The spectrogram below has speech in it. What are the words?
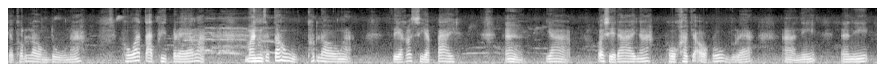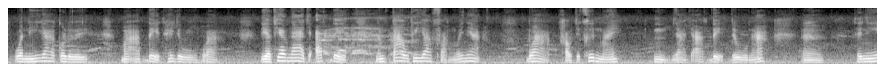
จะทดลองดูนะ เพราะว่าตัดผิดไปแล้วอะ มันก็ต้องทดลองอะ เสียก็เสียไปย่าก็เสียดายนะเพอเขาจะออกลูกอยู่แล้ว อ่านี้ อันนี้วันนี้ย่าก็เลยมาอัปเดตให้ดูว่า เดี๋ยวเที่ยวหน้าจะอัปเดตน้ำเต้าที่ย่าฝังไว้เนี่ย ว่าเขาจะขึ้นไหมอืมย่าจะอัปเดตดูนะเออทีนี้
